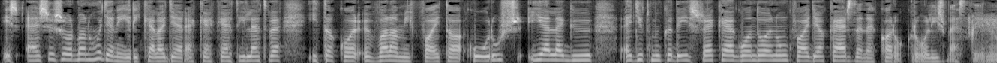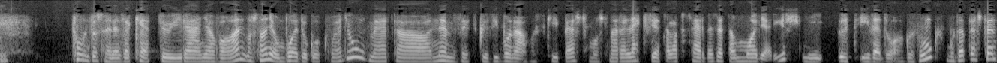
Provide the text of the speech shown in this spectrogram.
És elsősorban hogyan érik el a gyerekeket, illetve itt akkor valami fajta kórus jellegű együttműködésre kell gondolnunk, vagy akár zenekarokról is beszélünk? Pontosan ez a kettő iránya van. Most nagyon boldogok vagyunk, mert a nemzetközi vonalhoz képest most már a legfiatalabb szervezet a magyar is, mi öt éve dolgozunk Budapesten,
